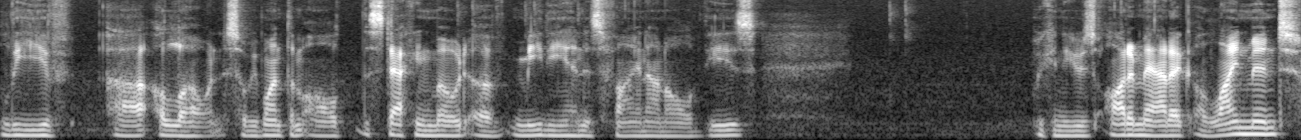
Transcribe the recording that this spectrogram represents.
leave uh, alone. So we want them all, the stacking mode of median is fine on all of these. We can use automatic alignment.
